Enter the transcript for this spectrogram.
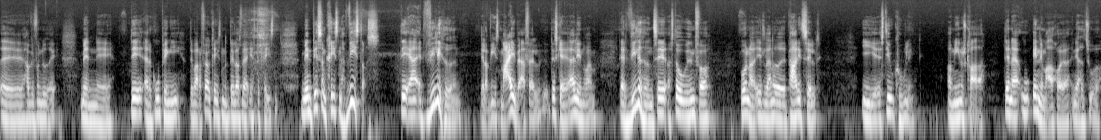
øh, har vi fundet ud af. Men øh, det er der gode penge i. Det var der før krisen, og det vil også være efter krisen. Men det, som krisen har vist os, det er, at villigheden, eller vist mig i hvert fald, det skal jeg ærligt indrømme, det er, at villigheden til at stå udenfor under et eller andet partytelt i øh, stiv kugling og minusgrader, den er uendelig meget højere, end jeg havde tur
